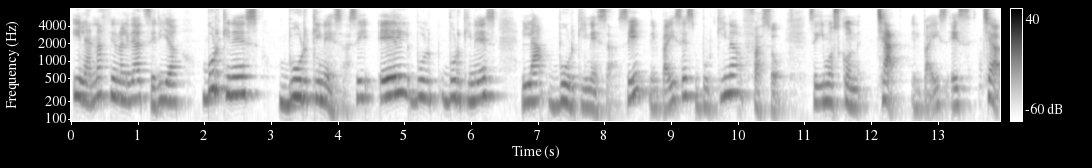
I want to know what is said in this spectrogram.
y la nacionalidad sería burkinés, burkinesa, ¿sí? El burkinés, la burkinesa, ¿sí? El país es Burkina Faso. Seguimos con Chad. El país es Chad.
